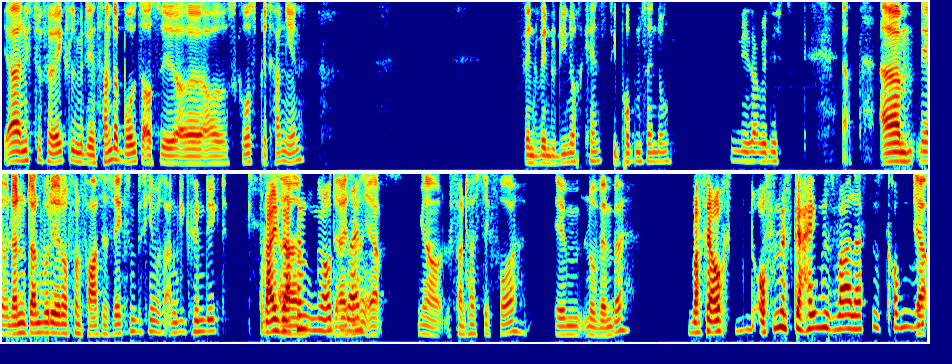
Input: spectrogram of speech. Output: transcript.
Ja, nicht zu verwechseln mit den Thunderbolts aus, äh, aus Großbritannien. Wenn, wenn du die noch kennst, die Puppensendung. Nee, sag mir nichts. Ähm, nee, und dann, dann wurde ja noch von Phase 6 ein bisschen was angekündigt. Drei Sachen, Ähm, um genau drei zu sein. Sachen, ja. Genau, Fantastic Four im November. Was ja auch ein offenes Geheimnis war, dass das kommen Ja.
